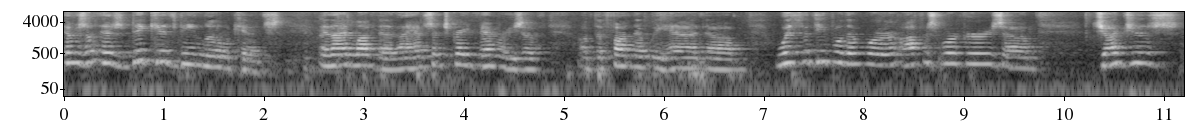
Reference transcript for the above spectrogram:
It was it was big kids being little kids, and I love that. I have such great memories of of the fun that we had um, with the people that were office workers. Um, judges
